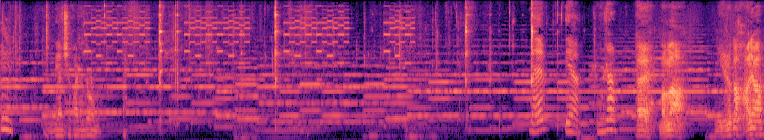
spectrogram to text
嗯。你不愿意吃花生豆吗？喂，爹，什么事儿？哎，萌啊，你是干啥呢？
